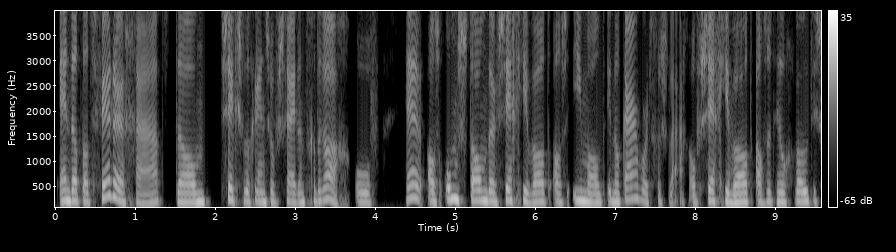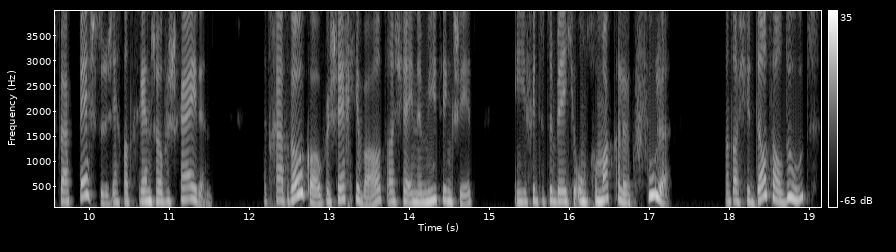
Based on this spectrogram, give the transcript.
En dat dat verder gaat dan seksueel grensoverschrijdend gedrag. Of hè, als omstander zeg je wat als iemand in elkaar wordt geslagen. Of zeg je wat als het heel groot is qua pesten. Dus echt dat grensoverschrijdend. Het gaat er ook over, zeg je wat als je in een meeting zit en je vindt het een beetje ongemakkelijk voelen. Want als je dat al doet,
